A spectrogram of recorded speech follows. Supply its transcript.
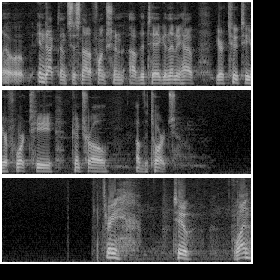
uh, inductance is not a function of the TIG. And then you have your 2T or 4T control of the torch. Three, two, one.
